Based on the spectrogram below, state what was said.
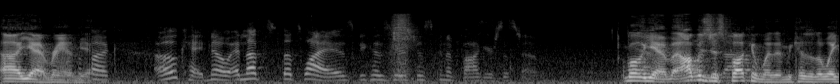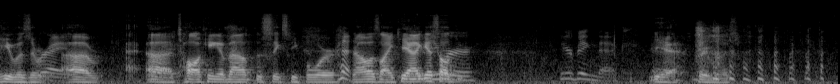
Uh, yeah, what RAM. the Yeah. fuck? Okay, no, and that's that's why is because you're just gonna bog your system. Well, yeah, but I I was just that. fucking with him because of the way he was uh, Right. uh, uh, Right. talking about the 64, and I was like, yeah, I guess you I'll. You're being Nick. Yeah, pretty much.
